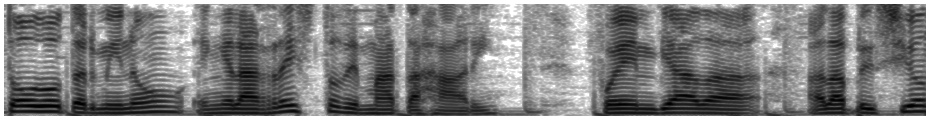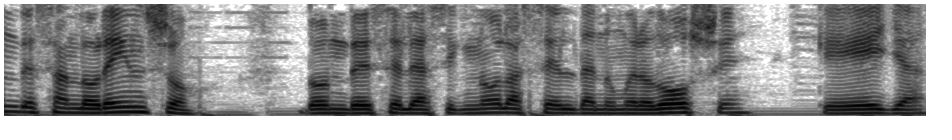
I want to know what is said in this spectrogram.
Todo terminó en el arresto de Matahari. Fue enviada a la prisión de San Lorenzo, donde se le asignó la celda número 12, que ella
